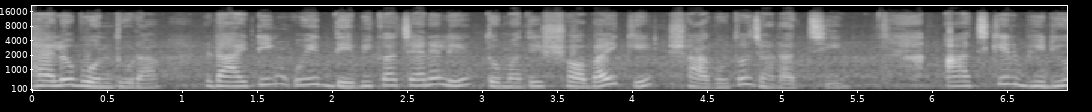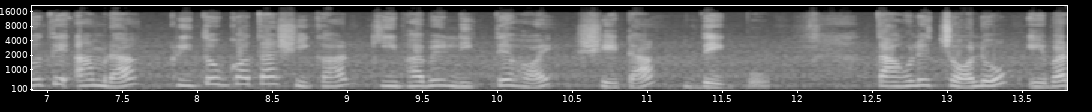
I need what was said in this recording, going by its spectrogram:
হ্যালো বন্ধুরা, রাইটিং উইথ দেবিকা চ্যানেলে তোমাদের সবাইকে স্বাগত জানাচ্ছি। আজকের ভিডিওতে আমরা কৃতজ্ঞতা শিকার কীভাবে লিখতে হয় সেটা দেখব। তাহলে চলো এবার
